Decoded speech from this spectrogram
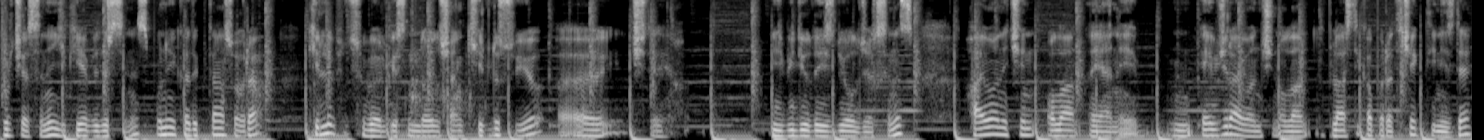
fırçasını yıkayabilirsiniz. Bunu yıkadıktan sonra kirli su bölgesinde oluşan kirli suyu e, işte videoda izliyor olacaksınız. Hayvan için olan yani evcil hayvan için olan plastik aparatı çektiğinizde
